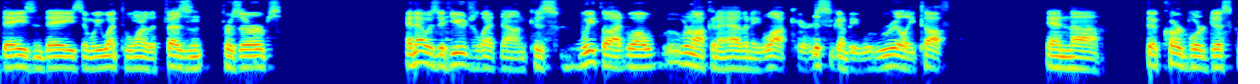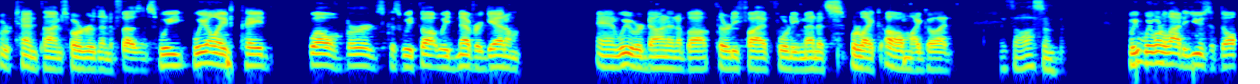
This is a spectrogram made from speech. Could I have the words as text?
days and days. And we went to one of the pheasant preserves, and that was a huge letdown because we thought, well, we're not going to have any luck here. This is going to be really tough. And uh, the cardboard discs were ten times harder than the pheasants. We we only paid twelve birds because we thought we'd never get them, and we were done in about 35, 40 minutes. We're like, oh my god, That's awesome. we, we weren't allowed to use a dog.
